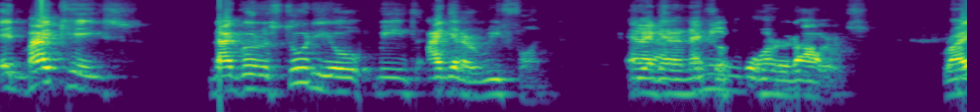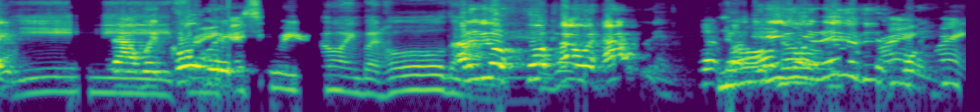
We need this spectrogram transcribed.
In my case, not going to studio means I get a refund and I get an I extra mean- four hundred dollars, right? now with Frank, I see where you're going, but hold on. I don't know fuck how it happened. But- No, but It is no, what it is at this Frank, point. Frank,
